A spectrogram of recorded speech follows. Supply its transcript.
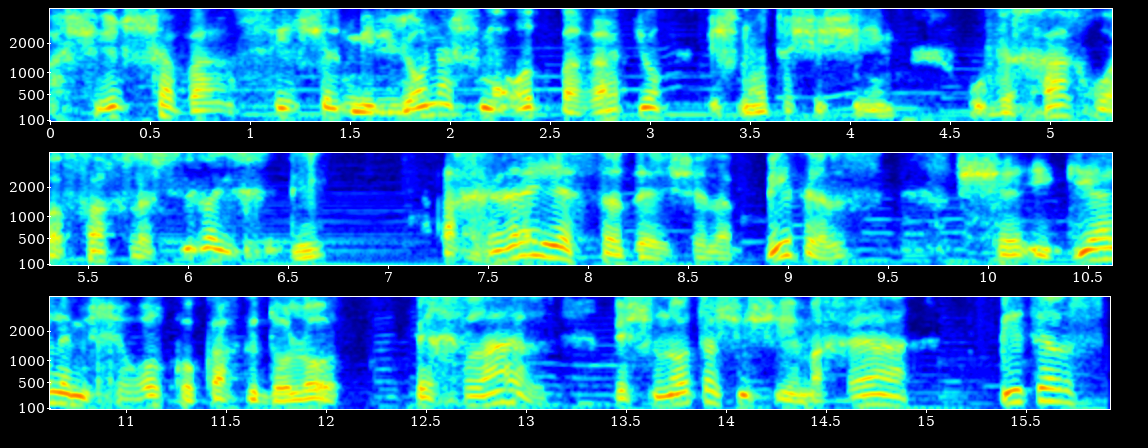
והשיר שבר סיר של מיליון השמעות ברדיו בשנות ה-60, ובכך הוא הפך לשיר היחידי אחרי יסטרדי של הביטלס, שהגיע למכירות כל כך גדולות בכלל, בשנות ה-60, אחרי הביטלס,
